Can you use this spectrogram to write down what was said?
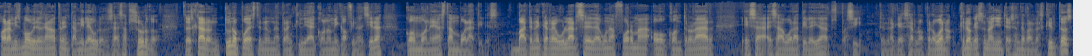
ahora mismo hubieras ganado 30.000 euros. O sea, es absurdo. Entonces, claro, tú no puedes tener una tranquilidad económica o financiera con monedas tan volátiles. ¿Va a tener que regularse de alguna forma o controlar esa, esa volatilidad? Pues, pues sí, tendrá que serlo. Pero bueno, creo que es un año interesante para las criptos.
